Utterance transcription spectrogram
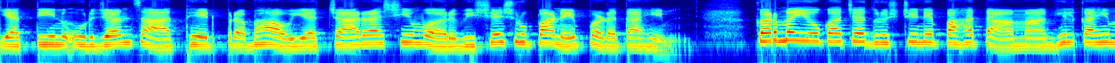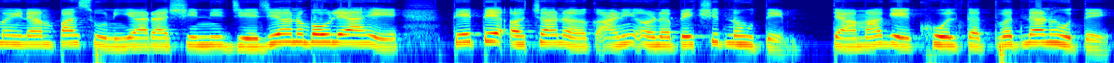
या तीन ऊर्जांचा थेट प्रभाव या चार राशींवर विशेष रूपाने पडत आहे. कर्मयोगाच्या दृष्टीने पाहता मागील काही महिन्यांपासून या राशींनी जे जे अनुभवले आहे ते ते अचानक आणि अनपेक्षित नव्हते. त्यामागे खोल तत्वज्ञान होते.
